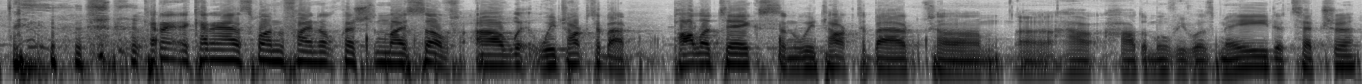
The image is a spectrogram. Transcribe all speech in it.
can, I, can I ask one final question myself? Uh, we, we, talked about politics and we talked about um, uh, how, how the movie was made, etc.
